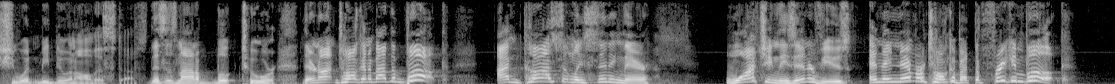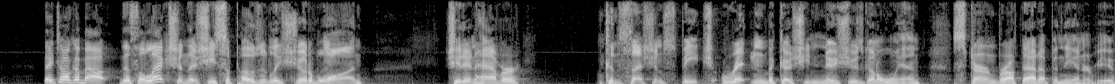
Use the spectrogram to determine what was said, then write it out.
she wouldn't be doing all this stuff. This is not a book tour. They're not talking about the book. I'm constantly sitting there watching these interviews and they never talk about the freaking book. They talk about this election that she supposedly should have won. She didn't have her concession speech written because she knew she was going to win. Stern brought that up in the interview.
